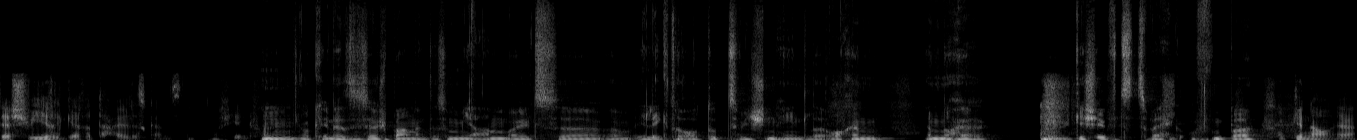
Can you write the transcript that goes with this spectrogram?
der schwierigere Teil des Ganzen. Auf jeden Fall. Mhm, okay, das ist sehr spannend. Also Miam als äh, Elektroauto-Zwischenhändler, auch ein, ein neuer Geschäftszweig offenbar. Genau, ja.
